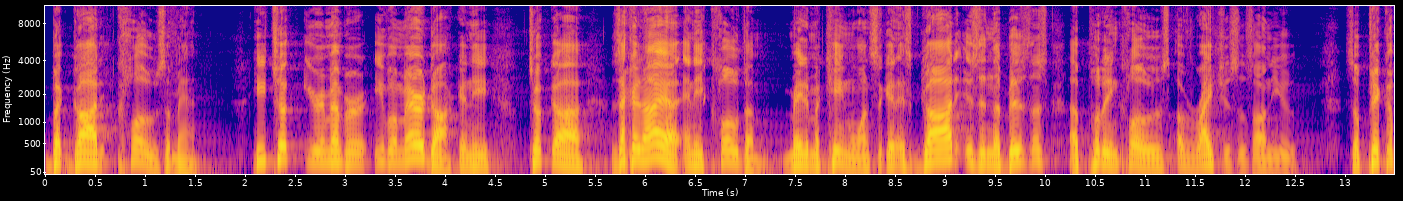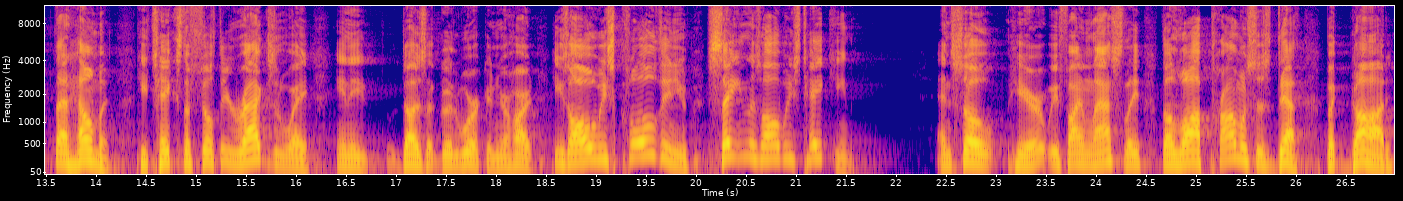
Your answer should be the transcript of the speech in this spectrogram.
but God clothes a man. He took, you remember, evil Merodach, and he took uh, Zechariah and he clothed them, made him a king once again. As God is in the business of putting clothes of righteousness on you. So pick up that helmet. He takes the filthy rags away and he does a good work in your heart. He's always clothing you. Satan is always taking. And so here we find lastly, the law promises death, but God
